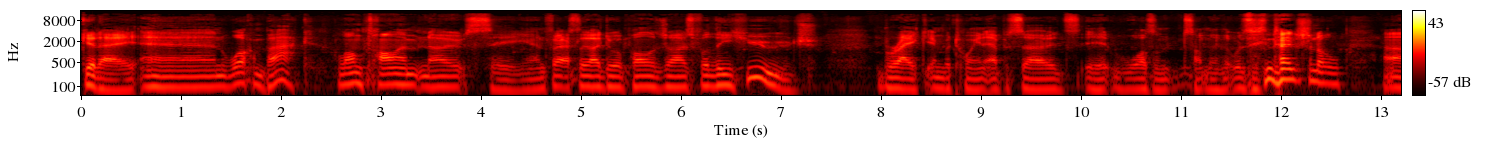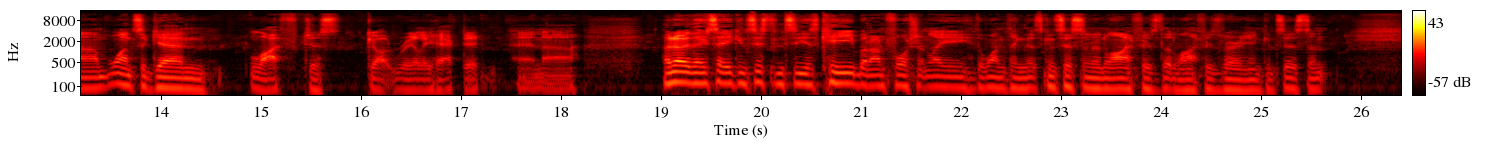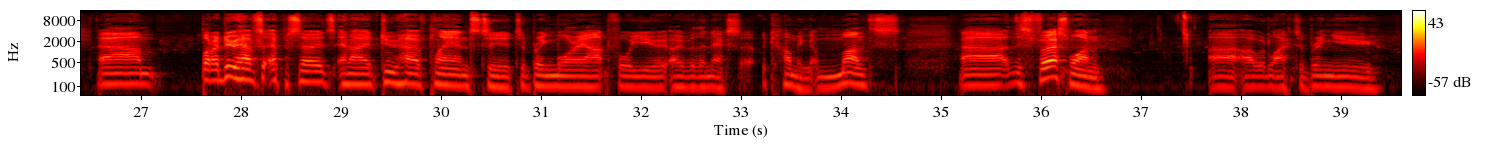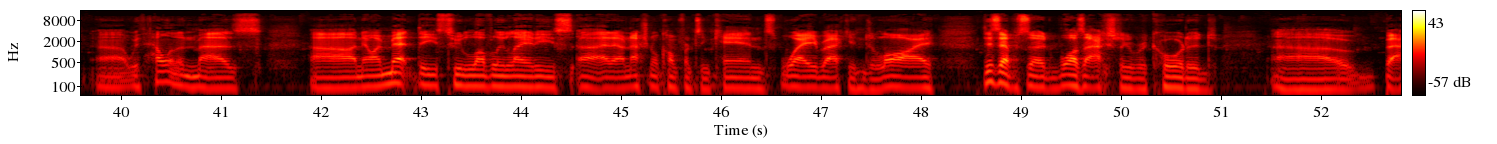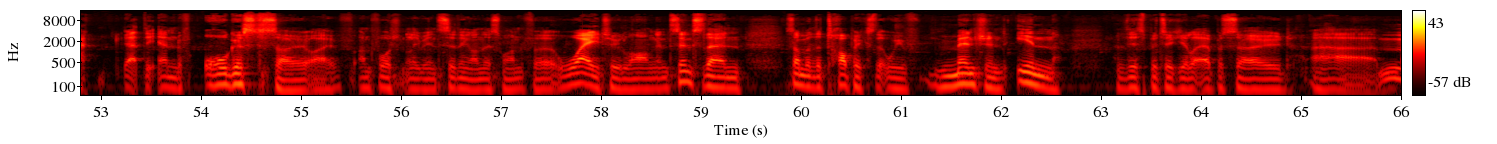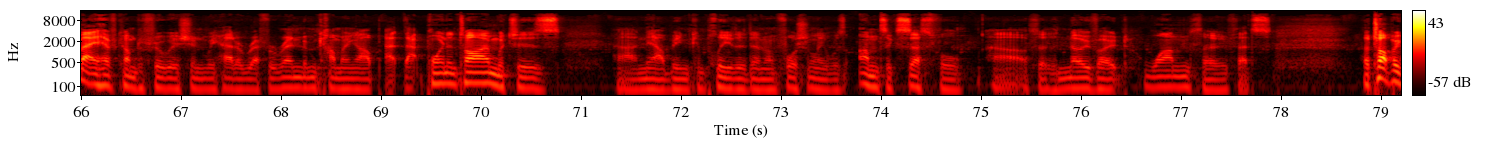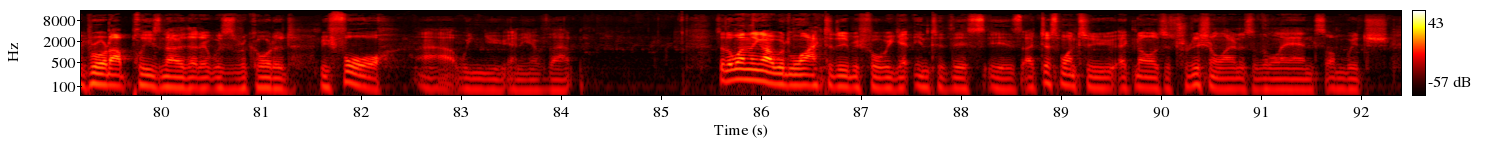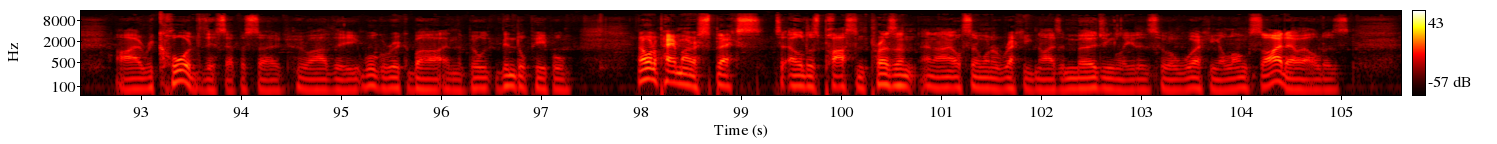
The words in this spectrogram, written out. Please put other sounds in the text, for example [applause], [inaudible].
G'day and welcome back. Long time no see. And firstly, I do apologize for the huge break in between episodes. It wasn't something that was [laughs] intentional. Um, once again, life just got really hectic. And uh, I know they say consistency is key, but unfortunately, the one thing that's consistent in life is that life is very inconsistent. Um, but I do have episodes, and I do have plans to to bring more out for you over the next coming months. Uh, this first one, uh, I would like to bring you uh, with Helen and Maz. Uh, now, I met these two lovely ladies uh, at our national conference in Cairns way back in July. This episode was actually recorded uh, back at the end of August, so I've unfortunately been sitting on this one for way too long. And since then, some of the topics that we've mentioned in this particular episode uh, may have come to fruition. We had a referendum coming up at that point in time, which is uh, now been completed and unfortunately was unsuccessful. Uh, so the no vote won. So if that's a topic brought up, please know that it was recorded before uh, we knew any of that. So, the one thing I would like to do before we get into this is I just want to acknowledge the traditional owners of the lands on which I record this episode, who are the Wulgurukaba and the Bindal people. And I want to pay my respects to elders past and present, and I also want to recognize emerging leaders who are working alongside our elders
